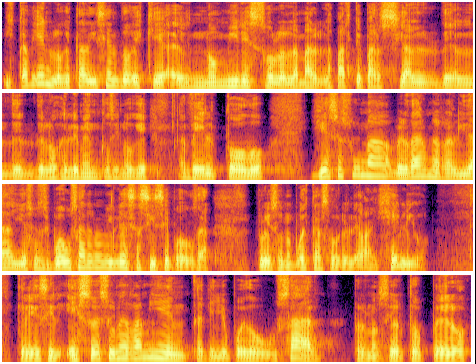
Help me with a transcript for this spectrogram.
Y está bien, lo que está diciendo es que eh, no mires solo la, la parte parcial de, de los elementos, sino que ve el todo. Y eso es una verdad, una realidad, y eso se puede usar en una iglesia, sí se puede usar, pero eso no puede estar sobre el Evangelio. Quiere decir, eso es una herramienta que yo puedo usar, pero no es cierto, pero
